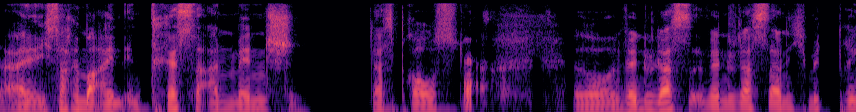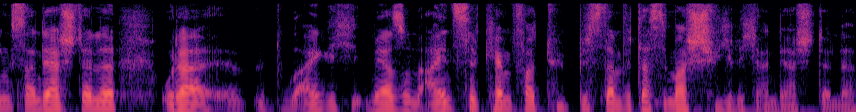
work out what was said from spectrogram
äh, ich sage immer, ein Interesse an Menschen. Das brauchst du. Also, und wenn du das, wenn du das da nicht mitbringst an der Stelle oder äh, du eigentlich mehr so ein Einzelkämpfer-Typ bist, dann wird das immer schwierig an der Stelle.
